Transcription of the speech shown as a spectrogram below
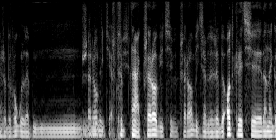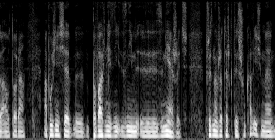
e, żeby w ogóle mm, przerobić jakoś. tak, przerobić, przerobić żeby, żeby odkryć danego autora, a później się e, poważnie z nim e, zmierzyć. Przyznam, że też gdy szukaliśmy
